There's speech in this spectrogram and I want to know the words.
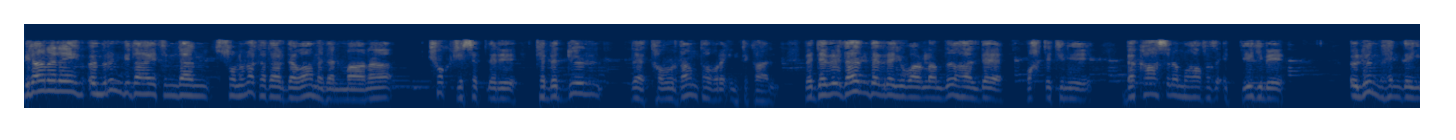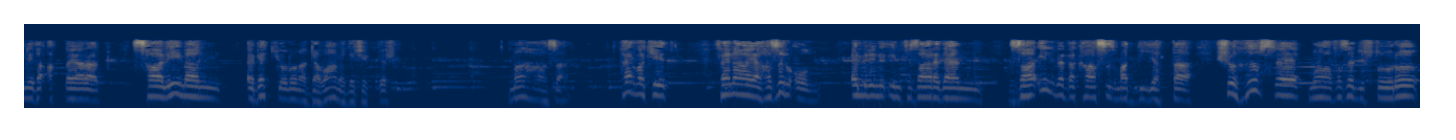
Binaenaleyh ömrün bidayetinden sonuna kadar devam eden mana, çok cesetleri tebeddül ve tavırdan tavıra intikal ve devirden devre yuvarlandığı halde vahdetini, bekasını muhafaza ettiği gibi, ölüm hendeğini de atlayarak salimen ebed yoluna devam edecektir. Mahaza, her vakit fenaya hazır ol, emrini intizar eden, zail ve bekasız maddiyatta şu hıfz ve muhafaza düsturu,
